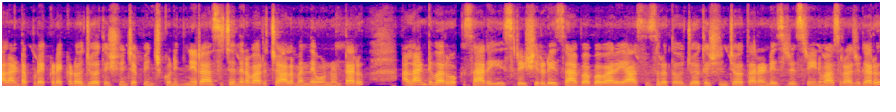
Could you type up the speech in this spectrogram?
అలాంటప్పుడు ఎక్కడెక్కడో జ్యోతిష్యం చెప్పించుకొని నిరాశ చెందిన వారు చాలామంది ఉండుంటారు. అలాంటి వారు ఒకసారి శ్రీ షిరిడి సాయిబాబా వారి ఆశీస్సులతో జ్యోతిష్యం చెబుతారండి శ్రీ శ్రీనివాసరాజు గారు.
